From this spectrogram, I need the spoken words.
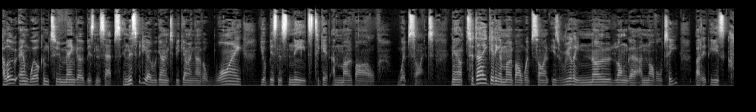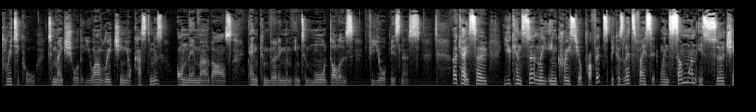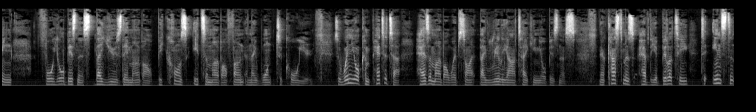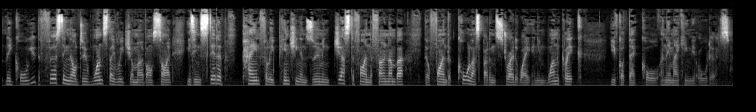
Hello and welcome to Mango Business Apps. In this video we're going to be going over why your business needs to get a mobile website. Now today getting a mobile website is really no longer a novelty but it is critical to make sure that you are reaching your customers on their mobiles and converting them into more dollars for your business. Okay, so you can certainly increase your profits because let's face it, when someone is searching for your business they use their mobile because it's a mobile phone and they want to call you. So when your competitor has a mobile website they really are taking your business. Now customers have the ability to instantly call you. The first thing they'll do once they reach your mobile site is instead of painfully pinching and zooming just to find the phone number they'll find the call us button straight away and in one click you've got that call and they're making the orders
